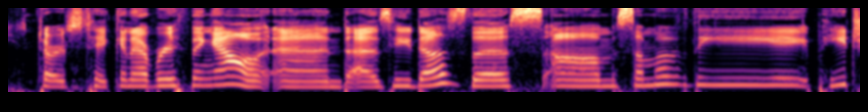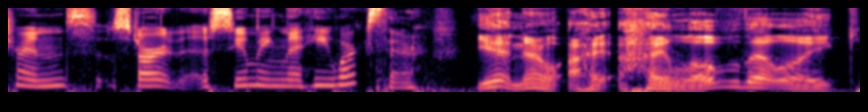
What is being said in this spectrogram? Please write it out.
he starts taking everything out. And as he does this, um, some of the patrons start assuming that he works there. Yeah, no, I I love that like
